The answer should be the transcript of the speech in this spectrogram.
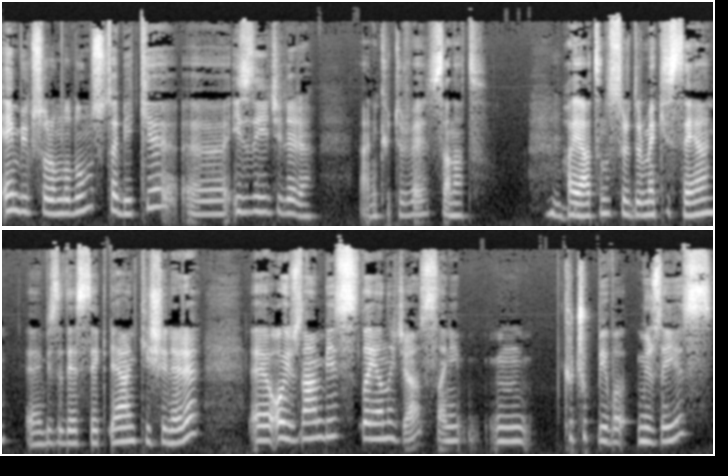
en büyük sorumluluğumuz tabii ki e, izleyicilere. Yani kültür ve sanat hayatını sürdürmek isteyen, e, bizi destekleyen kişilere. E, o yüzden biz dayanacağız. Hani küçük bir müzeyiz.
